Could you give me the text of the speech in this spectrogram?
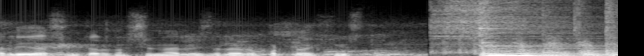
salidas internacionales del aeropuerto de Houston.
